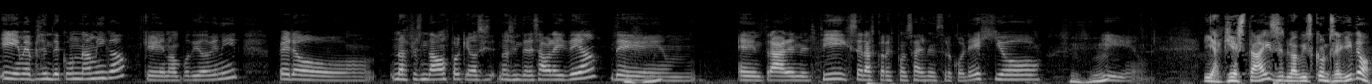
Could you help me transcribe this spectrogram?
Y me presenté con una amiga que no ha podido venir, pero nos presentamos porque nos, nos interesaba la idea de mm, entrar en el CIC, ser las corresponsales de nuestro colegio. Y Y aquí estáis, lo habéis conseguido.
